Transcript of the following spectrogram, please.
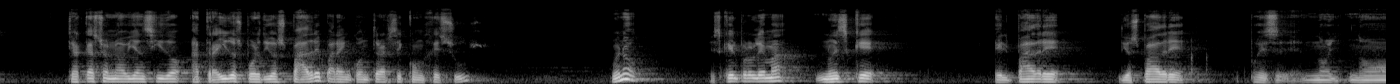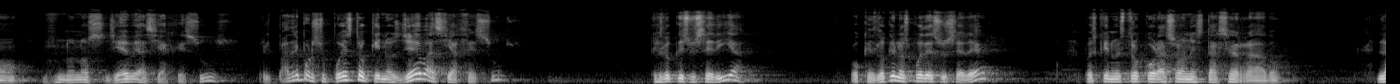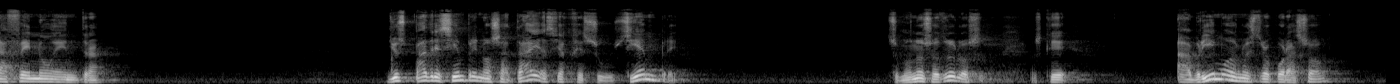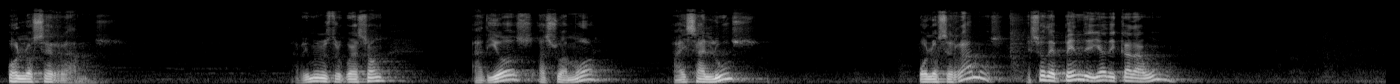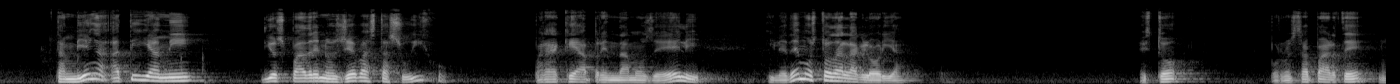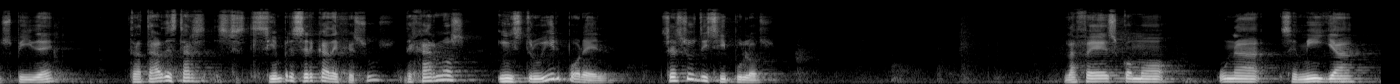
¿que acaso no habían sido atraídos por Dios Padre para encontrarse con Jesús? Bueno, es que el problema no es que el Padre, Dios Padre, pues no, no, no nos lleve hacia Jesús. El Padre, por supuesto, que nos lleva hacia Jesús. ¿Qué es lo que sucedía? ¿O qué es lo que nos puede suceder? Pues que nuestro corazón está cerrado. La fe no entra. Dios Padre siempre nos atrae hacia Jesús, siempre. Somos nosotros los, los que abrimos nuestro corazón o lo cerramos. Abrimos nuestro corazón a Dios, a su amor, a esa luz, o lo cerramos. Eso depende ya de cada uno. También a, ti y a mí, Dios Padre nos lleva hasta su Hijo, para que aprendamos de Él y le demos toda la gloria. Esto, por nuestra parte, nos pide tratar de estar siempre cerca de Jesús, dejarnos instruir por Él, ser sus discípulos. La fe es como una semilla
